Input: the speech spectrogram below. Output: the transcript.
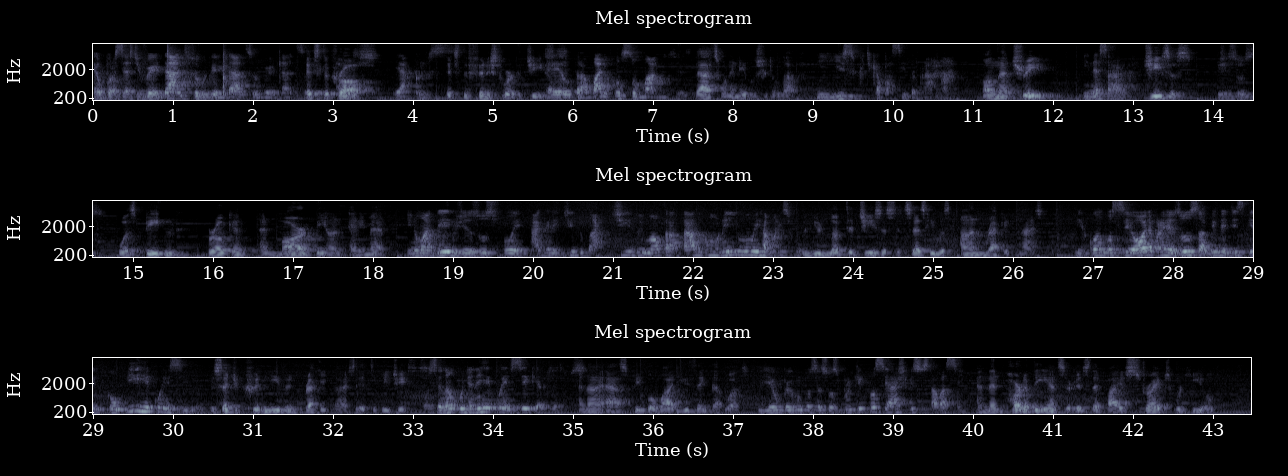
é o processo de verdade sobre verdade sobre verdade. Sobre It's the verdade. cross. É a cruz. It's the finished work of É Jesus. o trabalho consumado de Jesus. That's what enables you to love. E isso que te capacita para amar. On that tree, E nessa árvore, Jesus Jesus. was beaten, broken, and marred beyond any man. E no madeiro, Jesus foi agredido, batido e maltratado como nenhum homem jamais foi. When you looked at Jesus, it says he was unrecognizable. E quando você olha para Jesus, a Bíblia diz que ele ficou irreconhecível. It said you couldn't even recognize it to be Jesus. Você não podia nem reconhecer que era Jesus. And I asked people, why do you think that was? E eu pergunto às pessoas, por que você acha que isso estava assim? And then part of the answer is that by his stripes we're healed.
